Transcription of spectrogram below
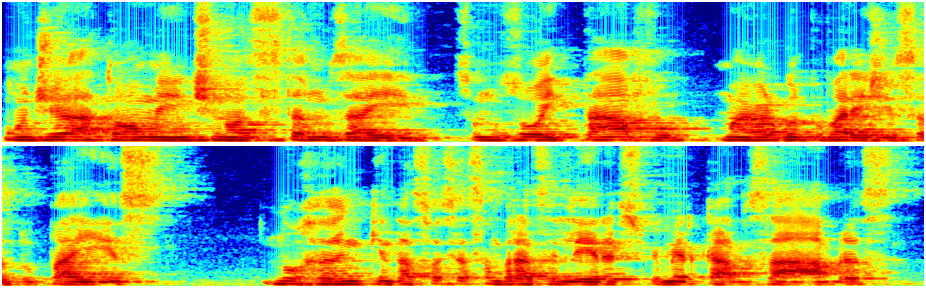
onde atualmente nós estamos aí, somos o oitavo maior grupo varejista do país, no ranking da Associação Brasileira de Supermercados, a Abras.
